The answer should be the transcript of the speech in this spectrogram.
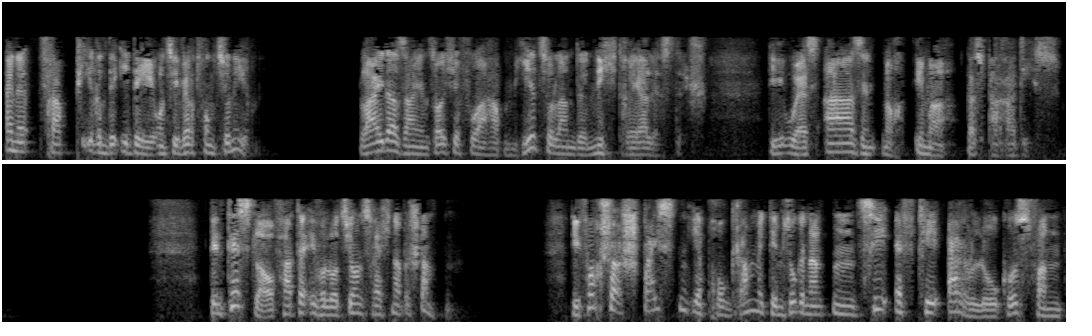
eine frappierende Idee und sie wird funktionieren. Leider seien solche Vorhaben hierzulande nicht realistisch. Die USA sind noch immer das Paradies. Den Testlauf hat der Evolutionsrechner bestanden. Die Forscher speisten ihr Programm mit dem sogenannten CFTR-Locus von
